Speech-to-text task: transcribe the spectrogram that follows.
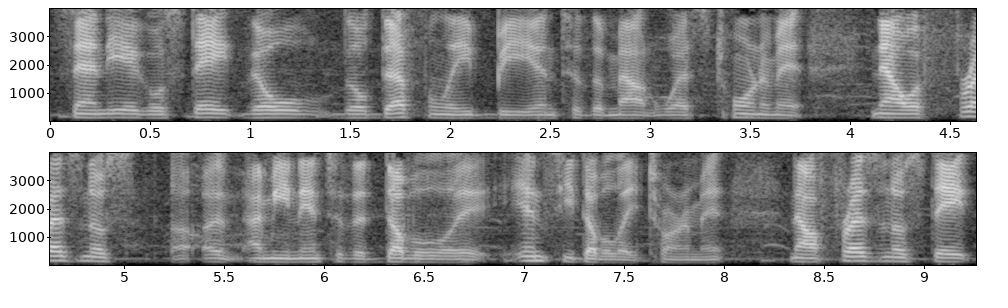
San Diego State, they'll they'll definitely be into the Mountain West tournament. Now, if Fresno, uh, I mean, into the double NCAA tournament. Now, Fresno State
